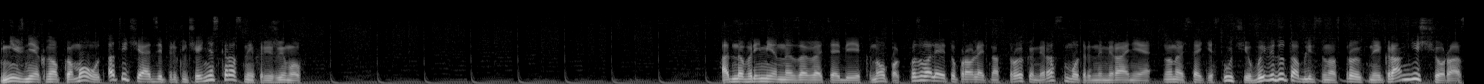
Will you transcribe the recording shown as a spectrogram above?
Нижняя кнопка Mode отвечает за переключение скоростных режимов. Одновременное зажатие обеих кнопок позволяет управлять настройками, рассмотренными ранее, но на всякий случай выведу таблицу настроек на экран еще раз.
